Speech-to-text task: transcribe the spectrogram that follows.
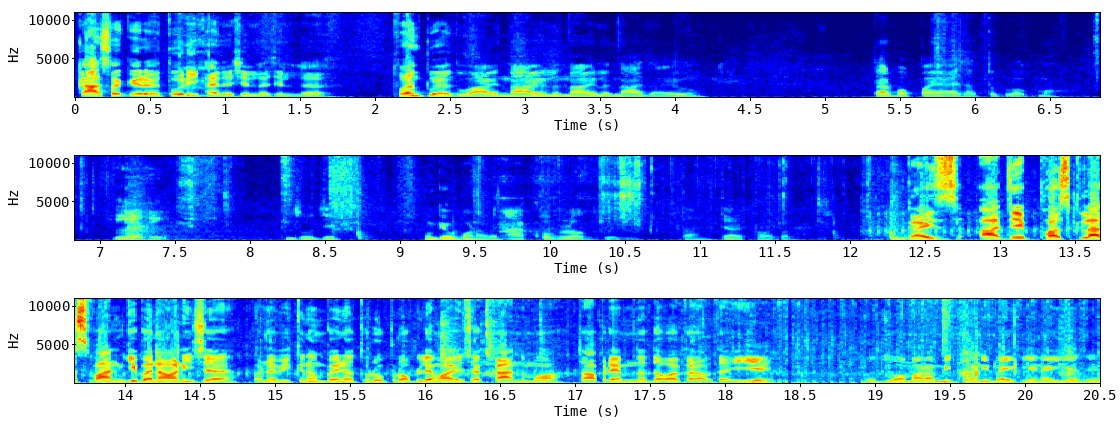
કાસો કેરો તોરી ખાય છેલ્લા છેલ્લા. પણ તું તું આવે ના આવેલો ના આવેલો ના જ આવ્યો તાર પપ્પા આવ્યા છે તો બ્લોગમાં જોજે. હું કેવું પણ આવે આખો બ્લોક જોજે. ત્યાં ખબર પડે. ગાઈઝ આજે ફર્સ્ટ ક્લાસ વાનગી બનાવવાની છે પણ વિક્રમભાઈનો થોડો પ્રોબ્લેમ આવ્યો છે કાનમાં તો આપણે એમને દવા કરાવતા આવીએ તો જો મારા મિત્રની બાઇક લઈને આવી ગયા છે.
